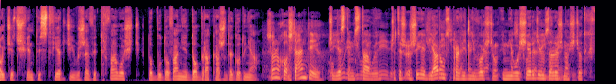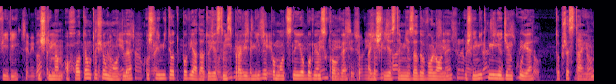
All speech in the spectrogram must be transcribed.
Ojciec Święty stwierdził, że wytrwałość to budowanie dobra każdego dnia. Czy jestem stały, czy też żyję wiarą, sprawiedliwością i miłosierdziem w zależności od chwili. Jeśli mam ochotę, to się modlę, jeśli mi to odpowiada, to jestem sprawiedliwy, pomocny i obowiązkowy, a jeśli jestem niezadowolony, jeśli nikt mi nie dziękuje, to przestaję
